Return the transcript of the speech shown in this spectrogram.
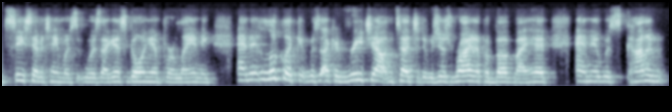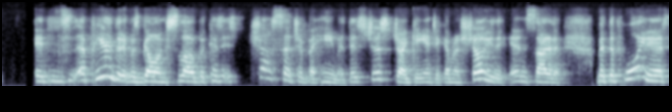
C 17 was, was, I guess, going in for a landing. And it looked like it was, I could reach out and touch it. It was just right up above my head. And it was kind of it appeared that it was going slow because it's just such a behemoth. It's just gigantic. I'm going to show you the inside of it. But the point is,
